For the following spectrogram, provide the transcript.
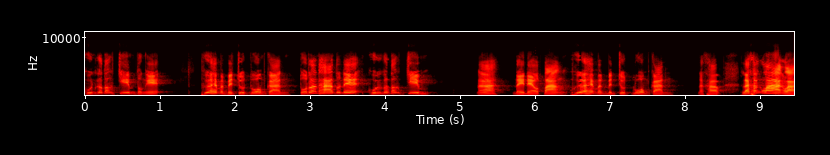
คุณก็ต้องจิ้มตรงนี้ เพื่อให้มันเป็นจุดร่วมกัน ตัวต้านทานตัวนี้ คุณก็ต้องจิ้ม นะในแนวตั้งเพื่อให้มันเป็นจุดร่วมกันนะครับ และข้างล่างล่ะ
